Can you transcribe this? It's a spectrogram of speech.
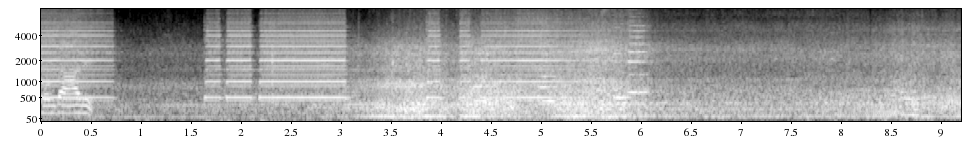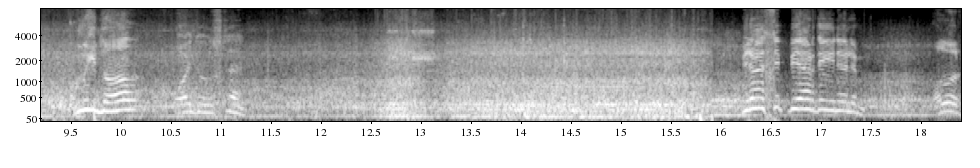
Solda abi. O muydu o? Oydu usta. Münasip bir yerde inelim. Olur.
